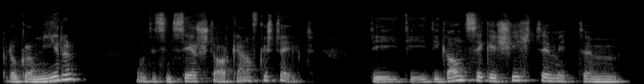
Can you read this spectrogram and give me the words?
programmieren und die sind sehr stark aufgestellt. Die, die, die ganze Geschichte mit dem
